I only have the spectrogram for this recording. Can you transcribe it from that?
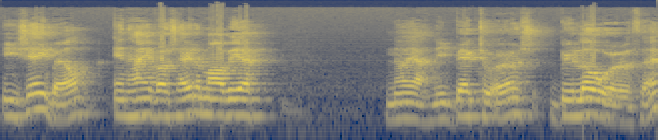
Izebel en hij was helemaal weer, nou ja, niet back to earth, below earth. Hè?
